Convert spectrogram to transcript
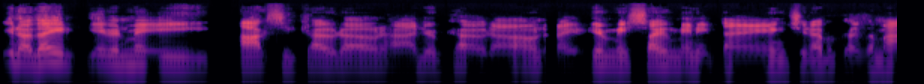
you know, they'd given me oxycodone, hydrocodone, they'd given me so many things, you know, because of my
